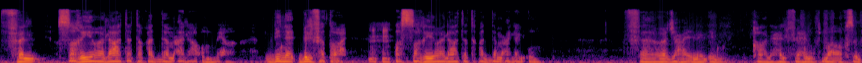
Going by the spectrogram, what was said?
فالصغيرة لا تتقدم على أمها. بالفطرة. الصغيرة لا تتقدم على الأم. فرجع إلى الابن قال هل فهمت ما أقصد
